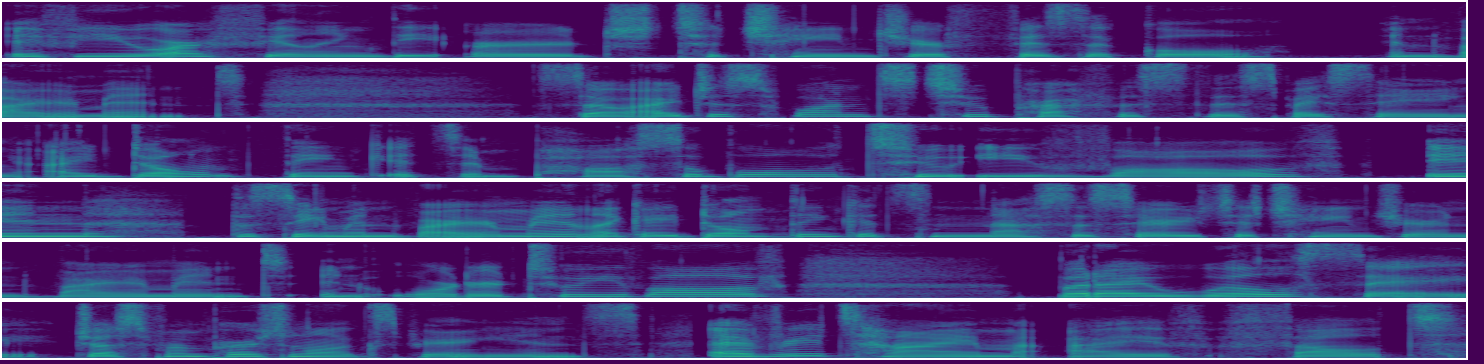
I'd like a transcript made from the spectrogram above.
if you are feeling the urge to change your physical environment. So, I just want to preface this by saying I don't think it's impossible to evolve in the same environment. Like, I don't think it's necessary to change your environment in order to evolve. But I will say, just from personal experience, every time I've felt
